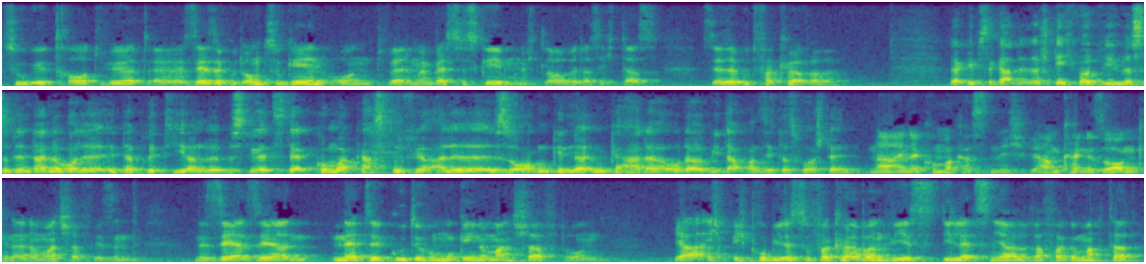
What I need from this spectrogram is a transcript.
zugetraut wird, äh, sehr, sehr gut umzugehen und werde mein Bestes geben. Und ich glaube, dass ich das sehr, sehr gut verkörpere. Da gibst du gerade das Stichwort, wie wirst du denn deine Rolle interpretieren? Bist du jetzt der Kummerkasten für alle Sorgenkinder im Kader oder wie darf man sich das vorstellen? Nein, der Kummerkasten nicht. Wir haben keine Sorgenkinder in der Mannschaft. Wir sind eine sehr, sehr nette, gute, homogene Mannschaft und ja, ich, ich probiere das zu verkörpern, wie es die letzten Jahre Rafa gemacht hat.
